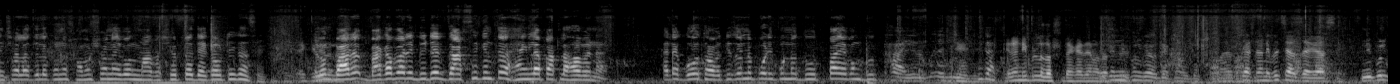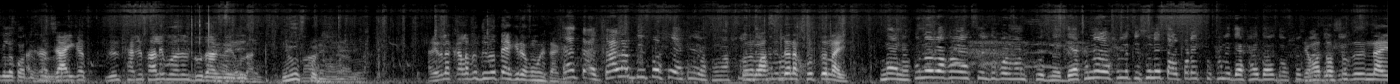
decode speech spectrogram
ইনশাল্লাহ দিলে কোনো সমস্যা নেই এবং মাথা শেপটা দেখাও ঠিক আছে। এবং বাগাবাড়ি বিটের জার্সি কিন্তু হ্যাংলা পাতলা হবে না। এটা গোত হবে কি জন্য পরিপূর্ণ দুধ পায় এবং দুধ খায় ঠিক আছে। এটা নিপিলে দশ দেখা যায় না এটা নিপুলগুলো দেখাও চারটা নিবে চার জায়গা আছে। নিপুলগুলো কত জায়গা যদি থাকে তাহলে বোঝা যাবে দুধ আসবে এগুলা। হিউজ পরিমাণ। আর কালার তো একই রকম হয়ে থাকে। হ্যাঁ কালার দুই পাশে একই রকম। আসলে মাছের দানা খুঁজতে নাই। না না কোনো রকম অ্যাক্সিডেন্ট পরিমাণ খুঁজ নেই। দেখানোর আসলে কিছু নেই তারপরে একটুখানি দেখাই দাও দর্শক আমার দর্শক যদি নাই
